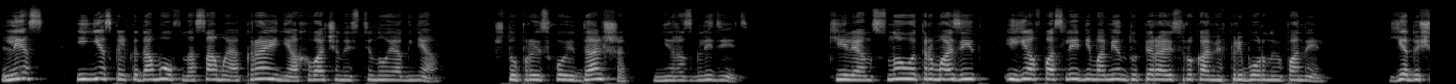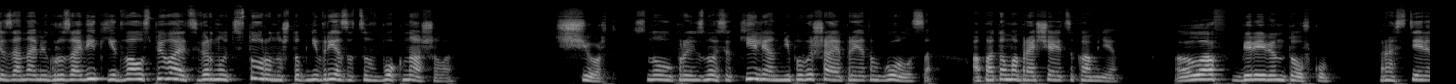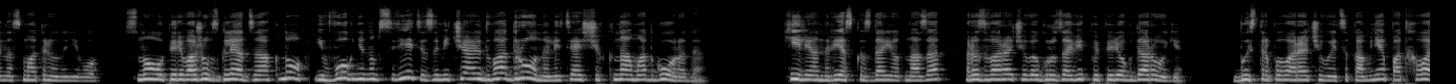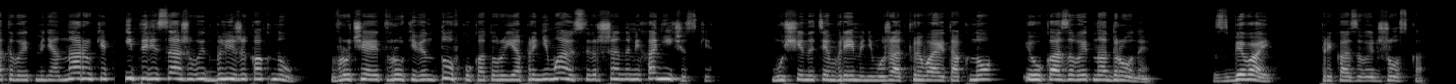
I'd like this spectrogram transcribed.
Лес и несколько домов на самой окраине охвачены стеной огня. Что происходит дальше, не разглядеть. Киллиан снова тормозит, и я в последний момент упираюсь руками в приборную панель. Едущий за нами грузовик едва успевает свернуть в сторону, чтобы не врезаться в бок нашего. «Черт!» — снова произносит Киллиан, не повышая при этом голоса, а потом обращается ко мне. «Лав, бери винтовку». Растерянно смотрю на него. Снова перевожу взгляд за окно и в огненном свете замечаю два дрона, летящих к нам от города. Киллиан резко сдает назад, разворачивая грузовик поперек дороги. Быстро поворачивается ко мне, подхватывает меня на руки и пересаживает ближе к окну. Вручает в руки винтовку, которую я принимаю совершенно механически. Мужчина тем временем уже открывает окно и указывает на дроны. «Сбивай!» — приказывает жестко.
